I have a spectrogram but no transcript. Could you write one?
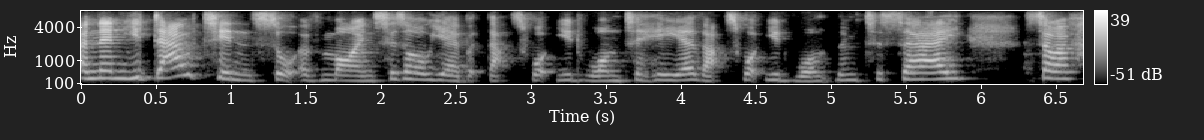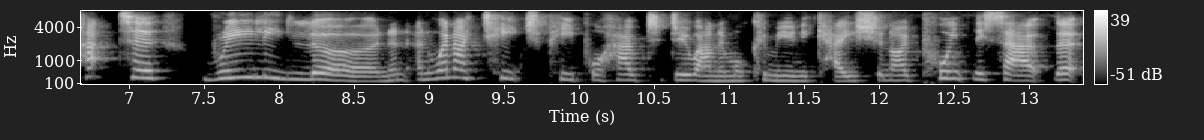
And then your doubting sort of mind says oh yeah but that's what you'd want to hear. That's what you'd want them to say. So i've had to really learn and, and when i teach people how to do animal communication i point this out that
